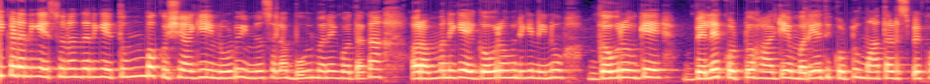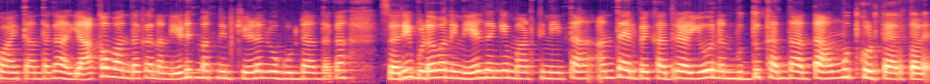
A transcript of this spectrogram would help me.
ಈ ಕಡೆನಿಗೆ ಸುನಂದನಿಗೆ ತುಂಬ ಖುಷಿಯಾಗಿ, ನೋಡು ಇನ್ನೊಂದು ಸಲ ಭೂಮಿ ಮನೆಗೆ ಹೋದಾಗ ಅವ್ರ ಅಮ್ಮನಿಗೆ, ಗೌರವನಿಗೆ ನೀನು ಗೌರವ್ಗೆ ಬೆಲೆ ಕೊಟ್ಟು ಹಾಗೆ ಮರ್ಯಾದೆ ಕೊಟ್ಟು ಮಾತಾಡಿಸ್ಬೇಕು ಆಯಿತಾ ಅಂದಾಗ, ಯಾಕವ್ವ ಅಂದಾಗ, ನಾನು ಹೇಳಿದ ಮಾತು ನೀನು ಕೇಳಲ್ವ ಗುಂಡ ಅಂದಾಗ, ಸರಿ ಬಿಡವ ನೀನು ಹೇಳ್ದಂಗೆ ಮಾಡ್ತೀನಿ ಅಂತ ಅಂತ ಇರಬೇಕಾದ್ರೆ, ಅಯ್ಯೋ ನನ್ನ ಮುದ್ದು ಕಂದ ಅಂತ ಮುದ್ದು ಕೊಡ್ತಾ ಇರ್ತಾಳೆ.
